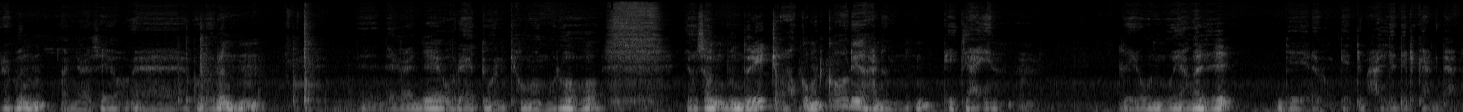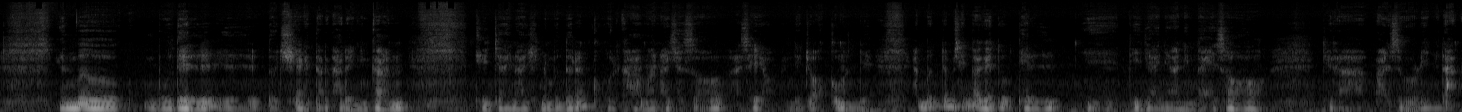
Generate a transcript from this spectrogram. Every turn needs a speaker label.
Speaker 1: 여러분 안녕하세요. 에, 오늘은 에, 내가 이제 오랫동안 경험으로 여성분들이 조금은 꺼려하는 음, 디자인 옷 모양을 이제 여러분께 좀 알려드릴까 합니다. 이건 뭐 모델 또 취향에 따라 다르니까 디자인 하시는 분들은 그걸 감안하셔서 하세요. 근데 조금은 이제 한번 좀 생각해도 될 이, 디자인이 아닌가 해서 제가 말씀을 올립니다.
